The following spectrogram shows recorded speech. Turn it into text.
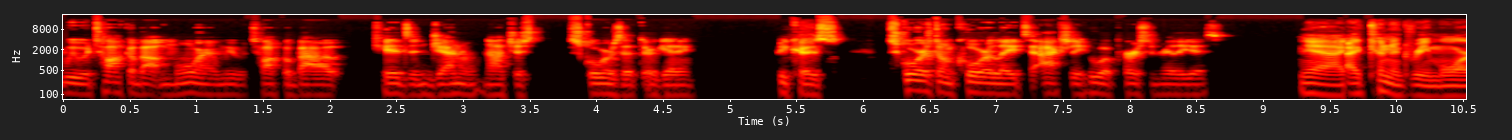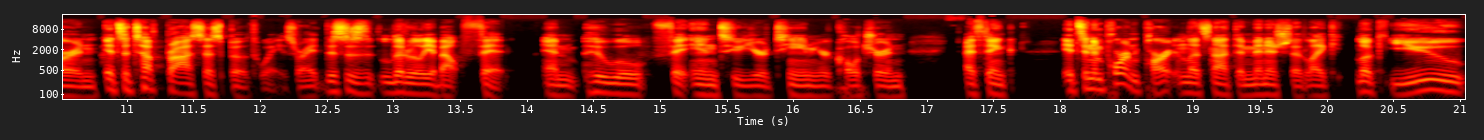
we would talk about more and we would talk about kids in general, not just scores that they're getting. Because scores don't correlate to actually who a person really is. Yeah, I couldn't agree more. And it's a tough process both ways, right? This is literally about fit. and who will fit into your team, your culture. And I think it's an important part. And let's not diminish that. Like, look, you,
